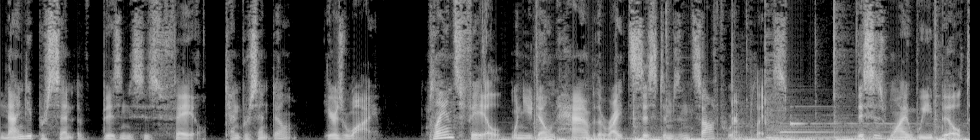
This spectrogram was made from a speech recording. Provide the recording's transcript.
90% of businesses fail, 10% don't. Here's why. Plans fail when you don't have the right systems and software in place. This is why we built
